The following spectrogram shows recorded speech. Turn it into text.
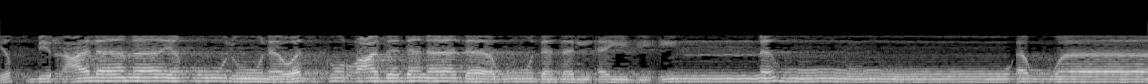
اصبر على ما يقولون واذكر عبدنا داود ذا الأيد إنه أواب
